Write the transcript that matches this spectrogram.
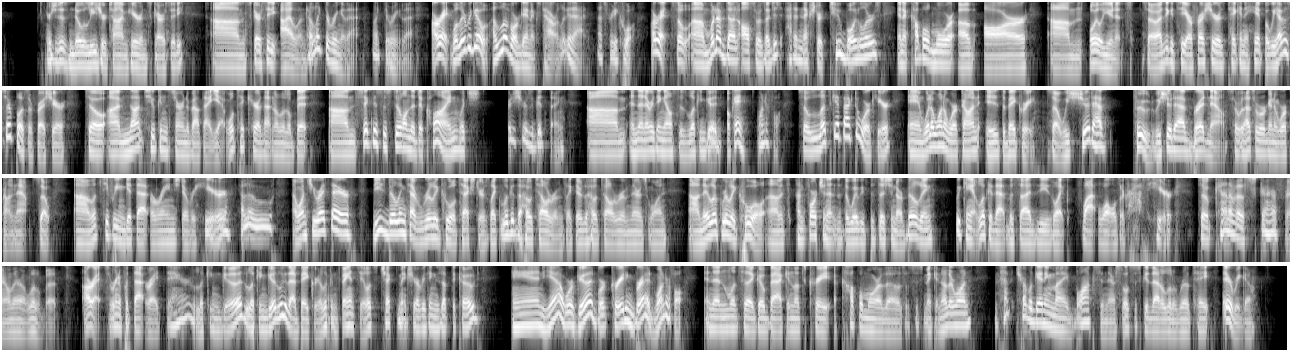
There's just no leisure time here in Scar City. Um, Scar City Island. I like the ring of that. I like the ring of that. All right, well, there we go. I love Organics Tower. Look at that. That's pretty cool. All right, so um, what I've done also is I just added an extra two boilers and a couple more of our um, oil units. So as you can see, our fresh air is taking a hit, but we have a surplus of fresh air. So I'm not too concerned about that yet. We'll take care of that in a little bit. Um, sickness is still on the decline, which pretty sure is a good thing. Um, and then everything else is looking good. Okay, wonderful. So let's get back to work here. And what I want to work on is the bakery. So we should have food. We should have bread now. So that's what we're going to work on now. So uh, let's see if we can get that arranged over here. Hello, I want you right there. These buildings have really cool textures. Like look at the hotel rooms. Like there's a hotel room, there's one. Um, they look really cool. Um, it's unfortunate that the way we positioned our building, we can't look at that besides these like flat walls across here. So kind of a Scar fail there a little bit. All right, so we're gonna put that right there. Looking good, looking good. Look at that bakery, looking fancy. Let's check to make sure everything is up to code. And yeah, we're good. We're creating bread, wonderful. And then let's uh, go back and let's create a couple more of those. Let's just make another one. I'm having trouble getting my blocks in there, so let's just give that a little rotate. There we go.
